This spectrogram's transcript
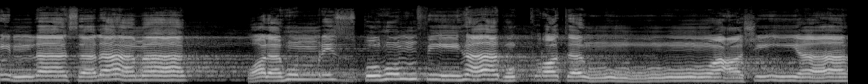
إلا سلاما. ولهم رزقهم فيها بكرة وعشيا.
